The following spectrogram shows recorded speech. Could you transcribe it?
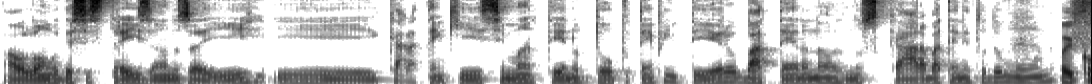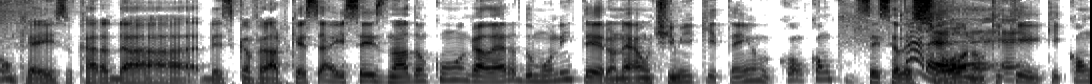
ao longo desses três anos aí. E, cara, tem que se manter no topo o tempo inteiro, batendo no, nos caras, batendo em todo mundo. Oi, como que é isso, cara, da, desse campeonato? Porque aí vocês nadam com a galera do mundo inteiro, né? É um time que tem. Como, como que vocês selecionam? O é, que, é, que, que, como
